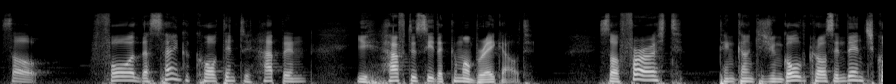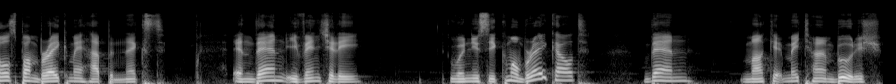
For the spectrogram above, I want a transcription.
So for the Sanko Koten to happen, you have to see the Kumo breakout. So first, Tenkan Kijun Gold Cross and then Chikou Span break may happen next. And then eventually, when you see Kumo breakout, then market may turn bullish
